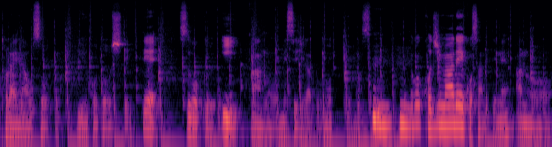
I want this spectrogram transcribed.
捉え直そうということをしていてすごくいいあのメッセージだと思ってます。うんうんでこれ小島玲子さんってねあの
